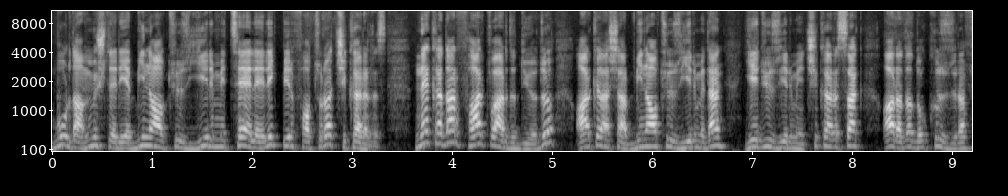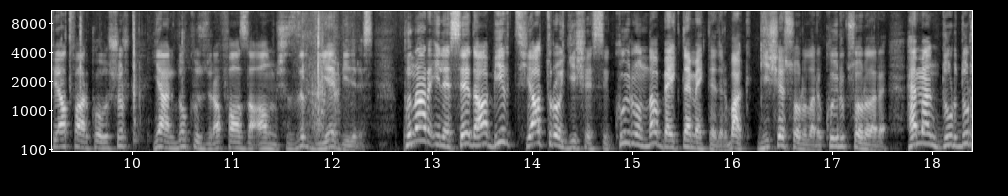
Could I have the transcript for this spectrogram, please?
buradan müşteriye 1620 TL'lik bir fatura çıkarırız. Ne kadar fark vardı diyordu. Arkadaşlar 1620'den 720'yi çıkarırsak arada 900 lira fiyat farkı oluşur. Yani 900 lira lira fazla almışızdır diyebiliriz. Pınar ile Seda bir tiyatro gişesi kuyruğunda beklemektedir. Bak gişe soruları, kuyruk soruları. Hemen durdur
